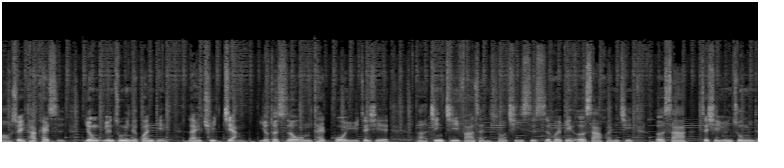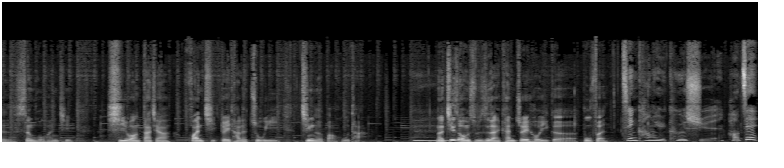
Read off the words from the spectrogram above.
哦，所以他开始用原住民的观点来去讲，有的时候我们太过于这些啊经济发展的时候，其实是会变扼杀环境，扼杀这些原住民的生活环境。希望大家唤起对他的注意，进而保护他。嗯，那接着我们是不是来看最后一个部分？健康与科学。好，在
